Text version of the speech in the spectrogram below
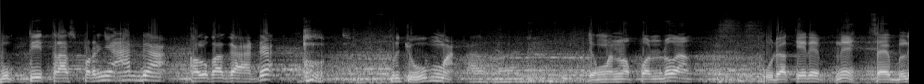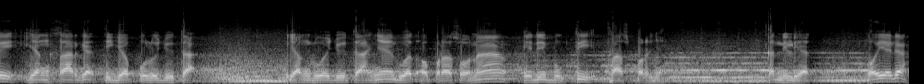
bukti transfernya ada. Kalau kagak ada percuma. Cuma nelpon doang. Udah kirim. Nih saya beli yang seharga 30 juta. Yang 2 jutanya buat operasional ini bukti transfernya. Kan dilihat. Oh iya dah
